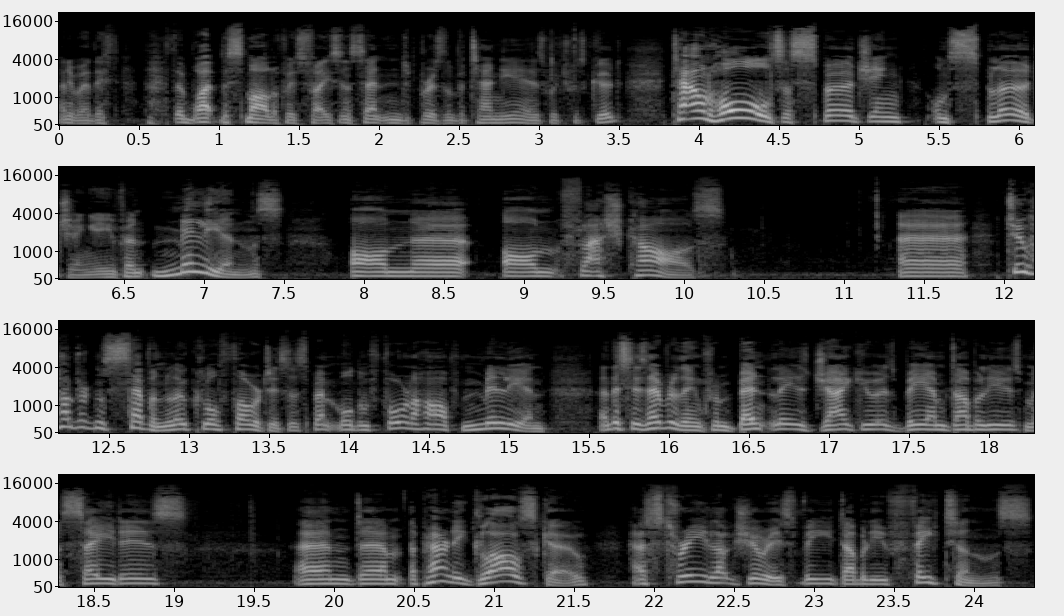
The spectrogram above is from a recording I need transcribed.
Anyway, they, they wiped the smile off his face and sent him to prison for 10 years, which was good. Town halls are spurging, on splurging even, millions on, uh, on flash cars. Uh, 207 local authorities have spent more than 4.5 million. And this is everything from Bentleys, Jaguars, BMWs, Mercedes. And um, apparently Glasgow has three luxurious VW Phaetons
